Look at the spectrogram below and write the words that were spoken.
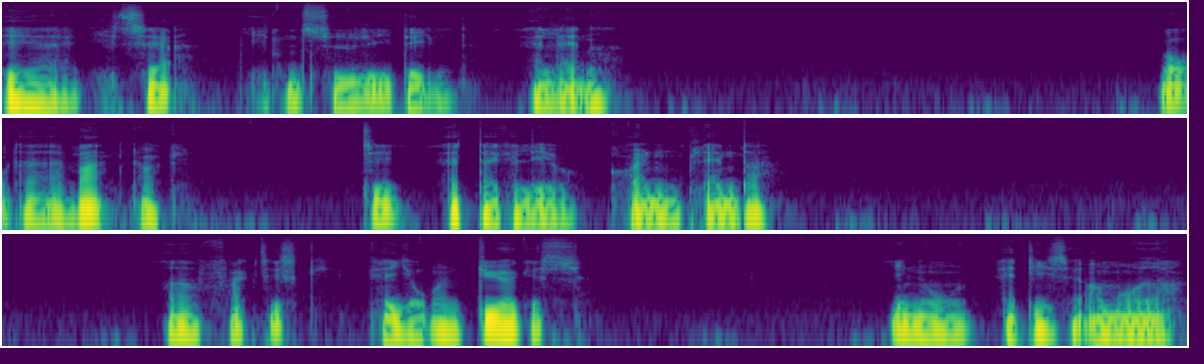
Det er især i den sydlige del af landet, hvor der er varmt nok til, at der kan leve grønne planter. Og faktisk kan jorden dyrkes i nogle af disse områder.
